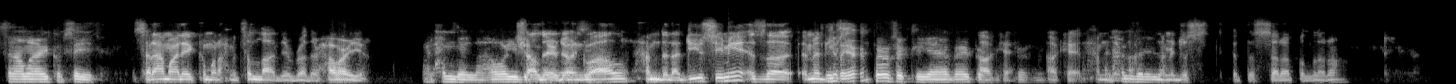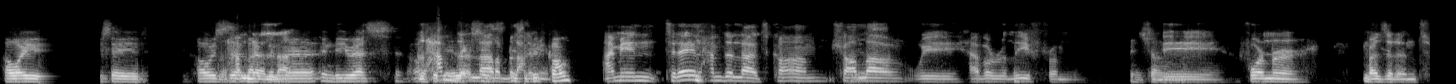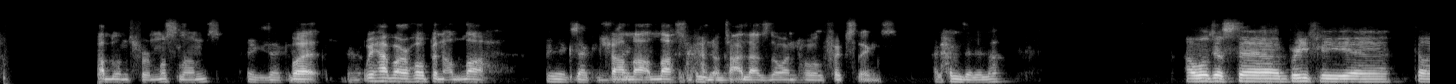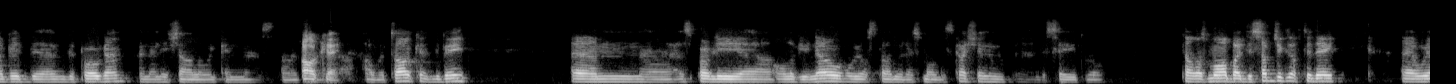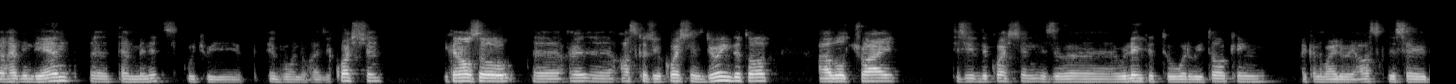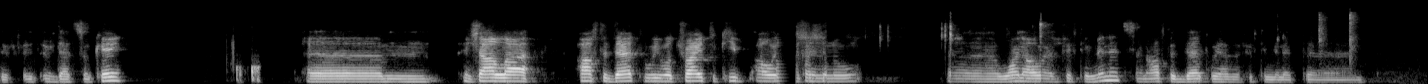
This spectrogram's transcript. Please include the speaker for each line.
Speaker 1: Assalamu alaikum, Sayyid.
Speaker 2: Assalamu alaikum wa rahmatullah, dear brother. How are you?
Speaker 1: Alhamdulillah. How are you
Speaker 2: Inshallah, you're doing well. Alhamdulillah. Do you see me? Is the image
Speaker 1: Yes,
Speaker 2: clear?
Speaker 1: perfectly. Yeah, very perfect.
Speaker 2: Okay.
Speaker 1: perfect.
Speaker 2: Okay, alhamdulillah.
Speaker 1: Alhamdulillah.
Speaker 2: Let me just get this set up a little.
Speaker 1: How are you, Sayyid? How is uh, life in, uh, in the US? the
Speaker 2: Alhamdulillah,
Speaker 1: elections? Is it bit calm?
Speaker 2: I mean, today, alhamdulillah, it's calm. Inshallah, we have a relief from
Speaker 1: Inshallah.
Speaker 2: the former president problems for Muslims,
Speaker 1: Exactly.
Speaker 2: but
Speaker 1: Yeah.
Speaker 2: we have our hope in Allah.
Speaker 1: exactly.
Speaker 2: Inshallah, Allah subhanahu wa ta'ala is the one who will fix things.
Speaker 1: Alhamdulillah. I will just uh, briefly uh, tell a bit the, the program, and then inshallah we can uh, start uh,
Speaker 2: Okay.
Speaker 1: our talk and debate. Um, uh, as probably uh, all of you know, we will start with a small discussion. Uh, the Sayyid will tell us more about the subject of today. Uh, we'll have in the end uh, 10 minutes, which we, everyone who has a question. You can also uh, uh, ask us your questions during the talk. I will try to see if the question is uh, related to what we're talking. I can right away ask this if, if, if that's okay. Um, inshallah, after that, we will try to keep our session uh, one hour and 15 minutes. And after that, we have a 15 minute uh,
